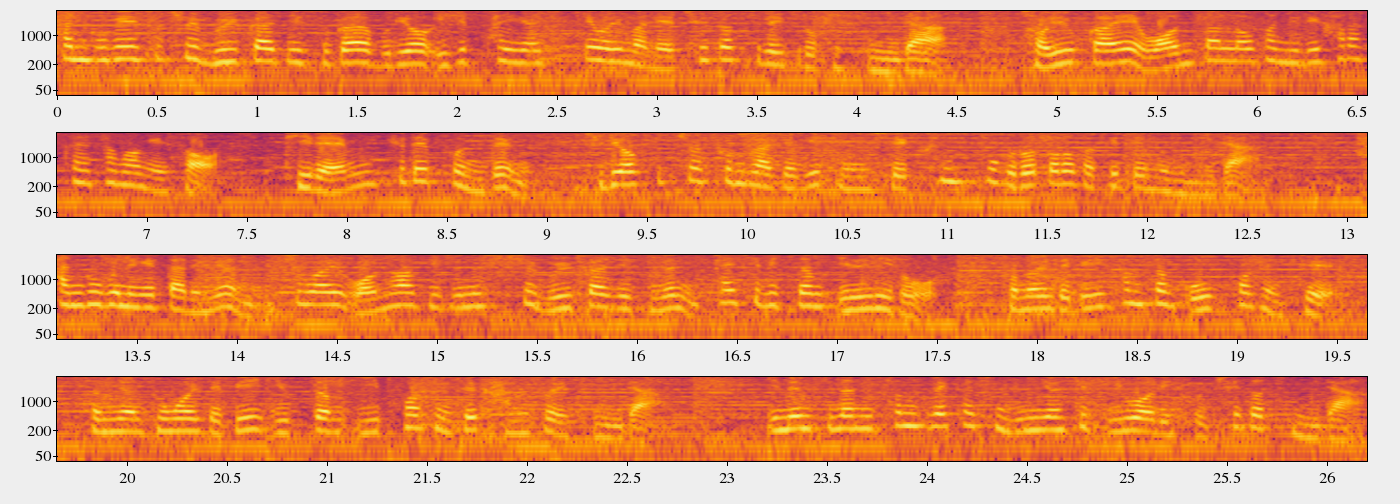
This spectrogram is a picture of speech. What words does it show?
한국의 수출 물가 지수가 무려 28년 10개월 만에 최저치를 기록했습니다. 저유가에 원달러 환율이 하락한 상황에서 디램, 휴대폰 등 주력 수출품 가격이 동시에 큰 폭으로 떨어졌기 때문입니다. 한국은행에 따르면 10월 원화 기준 수출 물가 지수는 82.12로 전월 대비 3.5%, 전년 동월 대비 6.2% 감소했습니다. 이는 지난 1986년 12월 이후 최저치입니다.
